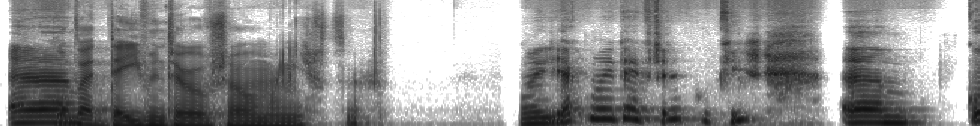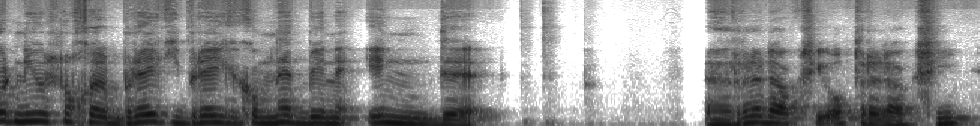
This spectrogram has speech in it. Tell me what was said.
Ehm, Komt uit Deventer of zo, maar niet echt. eh. ja, ik moet even terug. Koekjes. Ehm, kort nieuws nog. een Breakie Breaker komt net binnen in de redactie, op de redactie.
